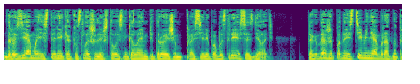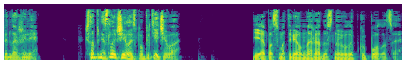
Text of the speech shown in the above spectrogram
Друзья мои из как услышали, что вы с Николаем Петровичем просили побыстрее все сделать, Тогда же подвести меня обратно предложили. Чтоб не случилось, по пути чего». Я посмотрел на радостную улыбку Полоза.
